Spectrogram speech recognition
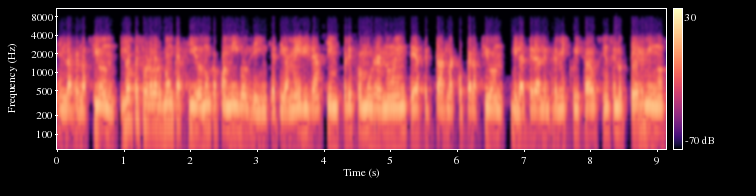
en la relación. López Obrador nunca ha sido, nunca fue amigo de Iniciativa Mérida, siempre fue muy renuente a aceptar la cooperación bilateral entre México y Estados Unidos en los términos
